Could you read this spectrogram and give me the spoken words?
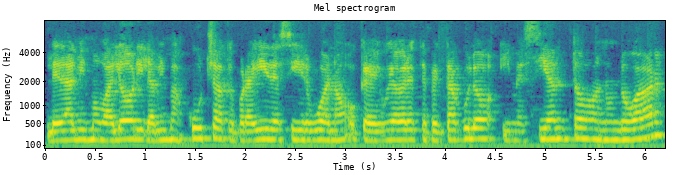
le da el mismo valor y la misma escucha que por ahí decir, bueno, ok, voy a ver este espectáculo y me siento en un lugar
